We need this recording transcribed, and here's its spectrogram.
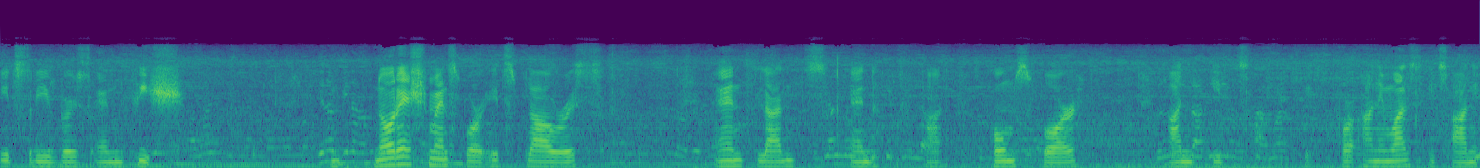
its rivers and fish, nourishments for its flowers and plants, and uh, homes for an its for animals. It's ani.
